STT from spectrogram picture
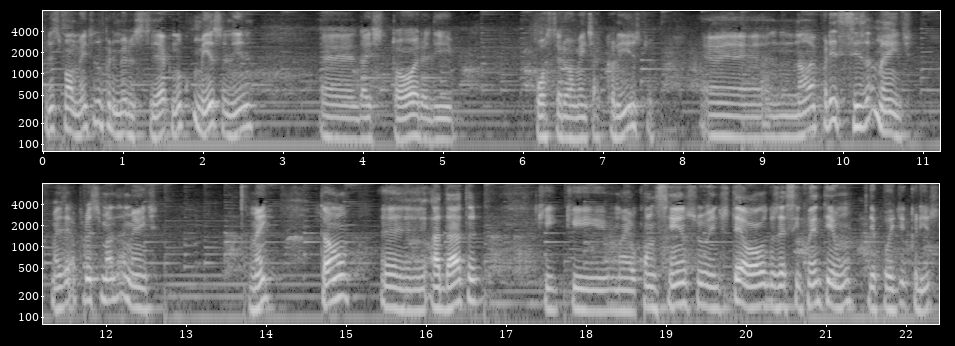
principalmente no primeiro século, no começo ali né, é, da história, ali, posteriormente a Cristo, é, não é precisamente, mas é aproximadamente. Amém? Então, é, a data que, que o maior consenso entre os teólogos é 51 depois de Cristo.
